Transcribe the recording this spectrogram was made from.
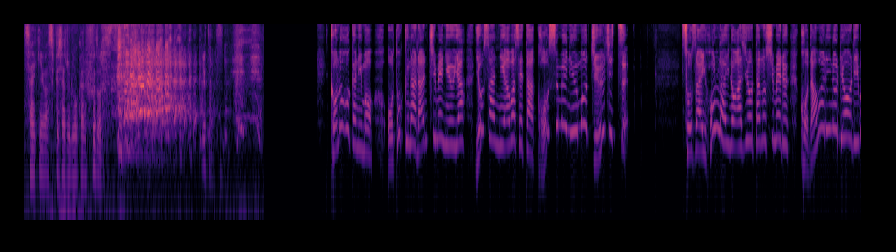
最近はスペシャルローカルフードです 言ってます。この他にもお得なランチメニューや予算に合わせたコースメニューも充実素材本来の味を楽しめるこだわりの料理を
